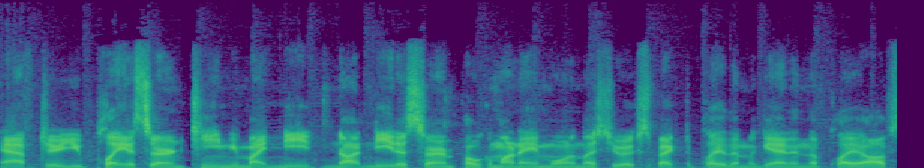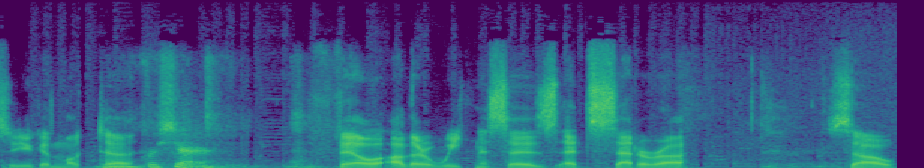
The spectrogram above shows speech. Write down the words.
after you play a certain team, you might need not need a certain Pokemon anymore unless you expect to play them again in the playoffs. So you can look to For sure. fill other weaknesses, etc. So,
